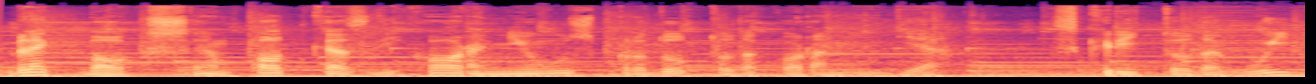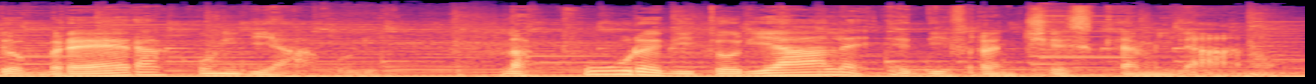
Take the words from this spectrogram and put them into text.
Black Box è un podcast di Cora News prodotto da Cora Media, scritto da Guido Brera con i Diavoli. La cura editoriale è di Francesca Milano.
